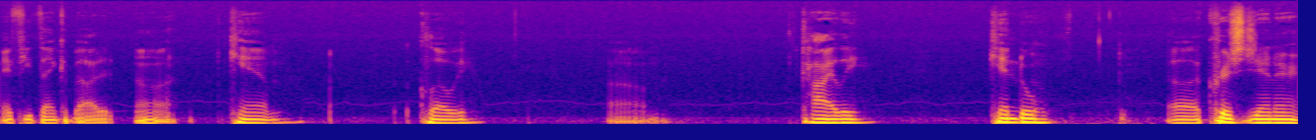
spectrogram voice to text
if you think about it. Uh, Kim, Khloe, um, Kylie, Kendall, uh, Kris Jenner,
